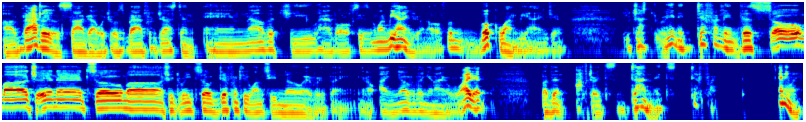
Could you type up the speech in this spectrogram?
uh, that little saga, which was bad for Justin. And now that you have all of season one behind you and all of the book one behind you, you just read it differently. There's so much in it, so much. It reads so differently once you know everything. You know, I know everything and I write it, but then after it's done, it's different. Anyway,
